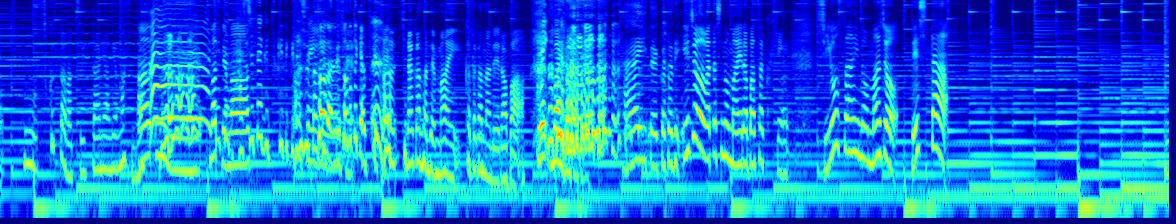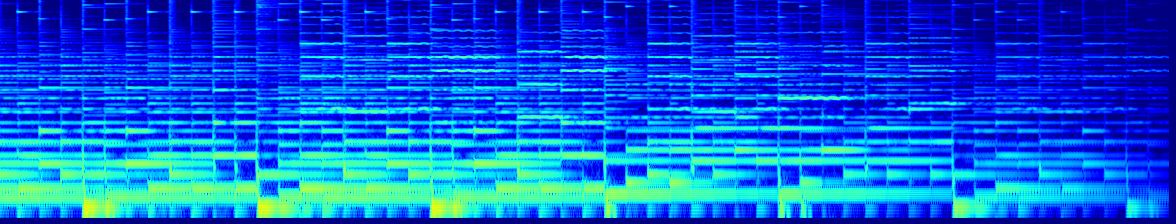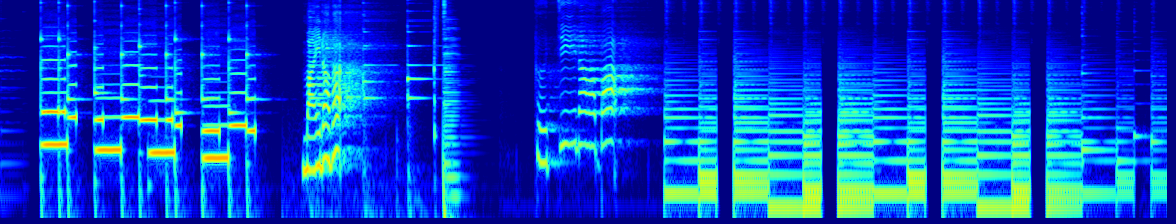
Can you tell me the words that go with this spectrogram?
作ったらツイッターにあげますね。あいいね。待ってます。ハッシュタグつけてください。そうだね。その時はつけて。あひらがなでマイカタカナでラバはい、マイラバはい、ということで以上私のマイラバ作品「潮騒の魔女」でした。マイラバ。プチラバ。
